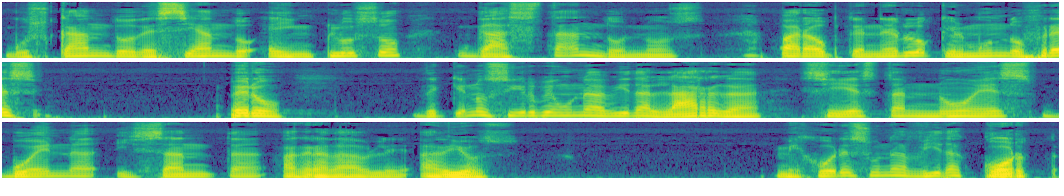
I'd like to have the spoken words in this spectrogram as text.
buscando, deseando e incluso gastándonos para obtener lo que el mundo ofrece. Pero, ¿de qué nos sirve una vida larga si ésta no es buena y santa, agradable a Dios? Mejor es una vida corta,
